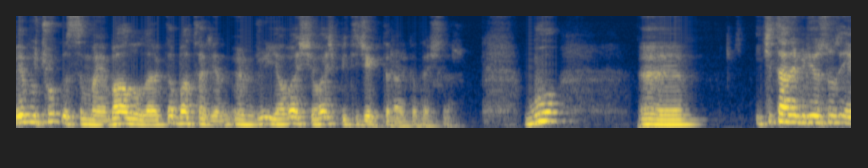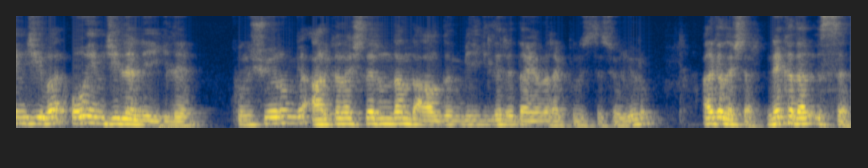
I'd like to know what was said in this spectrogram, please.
Ve bu çok ısınmaya bağlı olarak da bataryanın ömrü yavaş yavaş bitecektir arkadaşlar. Bu e, iki tane biliyorsunuz MG var. O MG'lerle ilgili konuşuyorum ve arkadaşlarımdan da aldığım bilgilere dayanarak bunu size söylüyorum. Arkadaşlar ne kadar ısı,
